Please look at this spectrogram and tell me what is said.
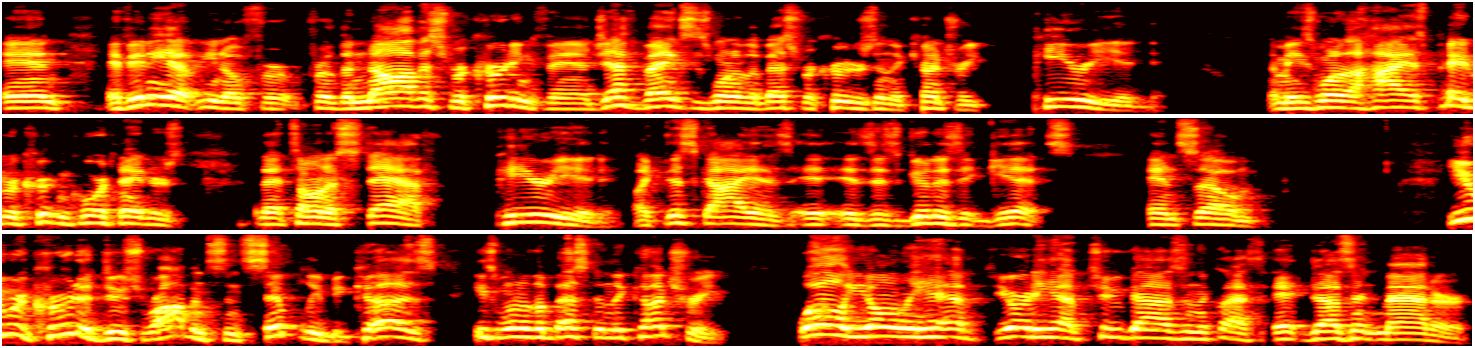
And if any of you know, for for the novice recruiting fan, Jeff Banks is one of the best recruiters in the country. Period. I mean, he's one of the highest paid recruiting coordinators that's on a staff period. Like this guy is is as good as it gets. And so you recruited Deuce Robinson simply because he's one of the best in the country. Well, you only have you already have two guys in the class. It doesn't matter.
